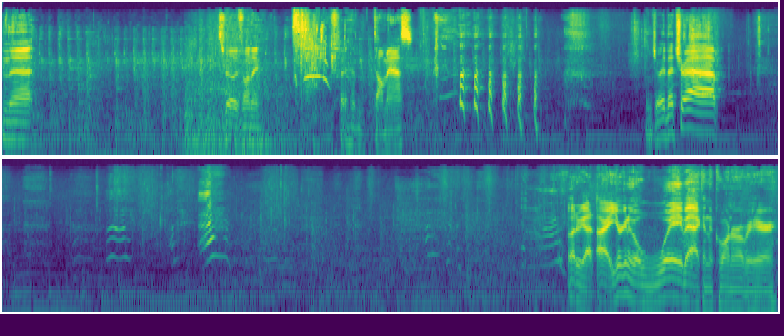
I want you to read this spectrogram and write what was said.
That. It's really funny. Dumbass. Enjoy the trap. What do we got? Alright, you're gonna go way back in the corner over here.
